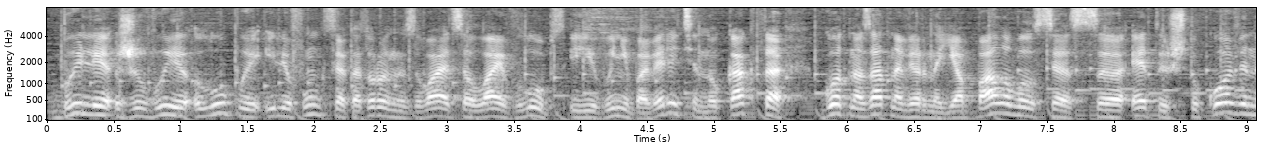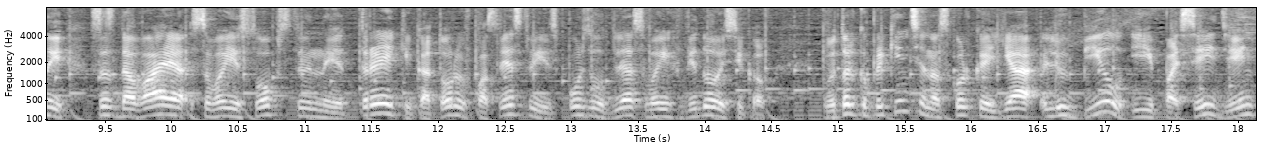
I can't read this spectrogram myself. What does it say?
были живые лупы или функция, которая называется Live Loops. И вы не поверите, но как-то год назад, наверное, я баловался с этой штуковиной, создавая свои собственные треки, которые впоследствии использовал для своих видосиков. Вы только прикиньте, насколько я любил и по сей день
